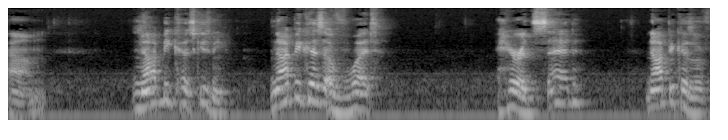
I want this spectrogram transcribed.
um, not because, excuse me, not because of what Herod said, not because of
